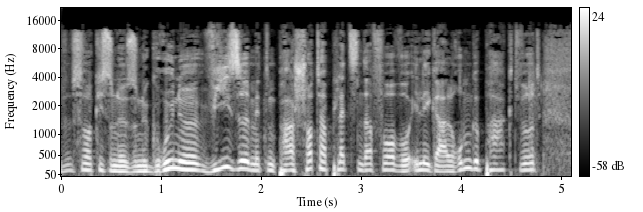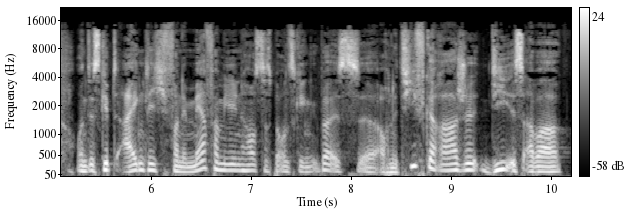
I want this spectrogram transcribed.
es ist wirklich so eine, so eine grüne Wiese mit ein paar Schotterplätzen davor, wo illegal rumgeparkt wird. Und es gibt eigentlich von dem Mehrfamilienhaus, das bei uns gegenüber ist, äh, auch eine Tiefgarage. Die ist aber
